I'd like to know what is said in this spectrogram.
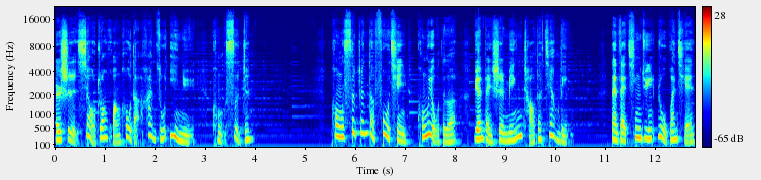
而是孝庄皇后的汉族义女孔四珍。孔四珍的父亲孔有德原本是明朝的将领，但在清军入关前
